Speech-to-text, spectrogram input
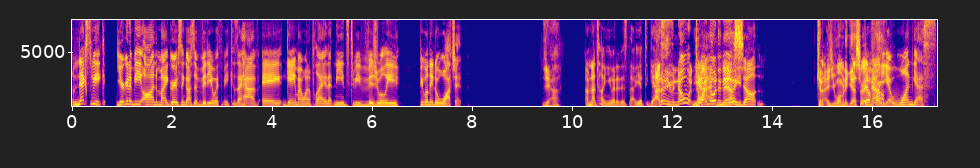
next week you're going to be on my Grapes and Gossip video with me because I have a game I want to play that needs to be visually. People need to watch it. Yeah. I'm not telling you what it is though. You have to guess. I don't even know what. Do I know what it is? no, you don't. Can I? You want me to guess right Go now? for it. You get one guess.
